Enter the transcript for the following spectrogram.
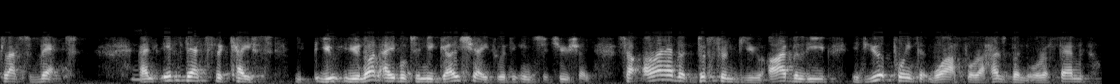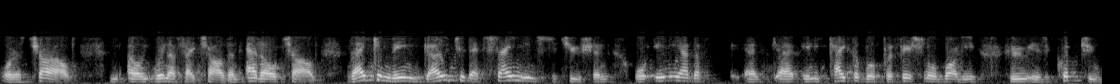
plus VAT. Mm-hmm. And if that's the case, you, you're not able to negotiate with the institution. So I have a different view. I believe if you appoint a wife or a husband or a family or a child, when I say child, an adult child, they can then go to that same institution or any other uh, uh, any capable professional body who is equipped to,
